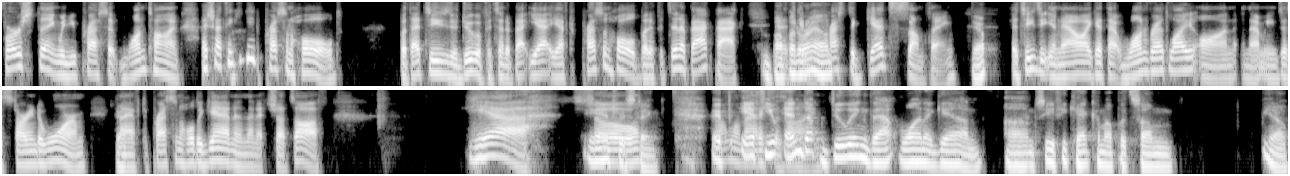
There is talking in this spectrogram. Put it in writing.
first thing when you press it one time, actually, I think you need to press and hold, but that's easy to do if it's in a back. Yeah, you have to press and hold. But if it's in a backpack, bump it around, pressed against something. Yep, it's easy. And now I get that one red light on, and that means it's starting to warm. Yep. And I have to press and hold again, and then it shuts off. Yeah. So, Interesting. If if you design. end up doing that one again, um, see if you can't come up with some, you know,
